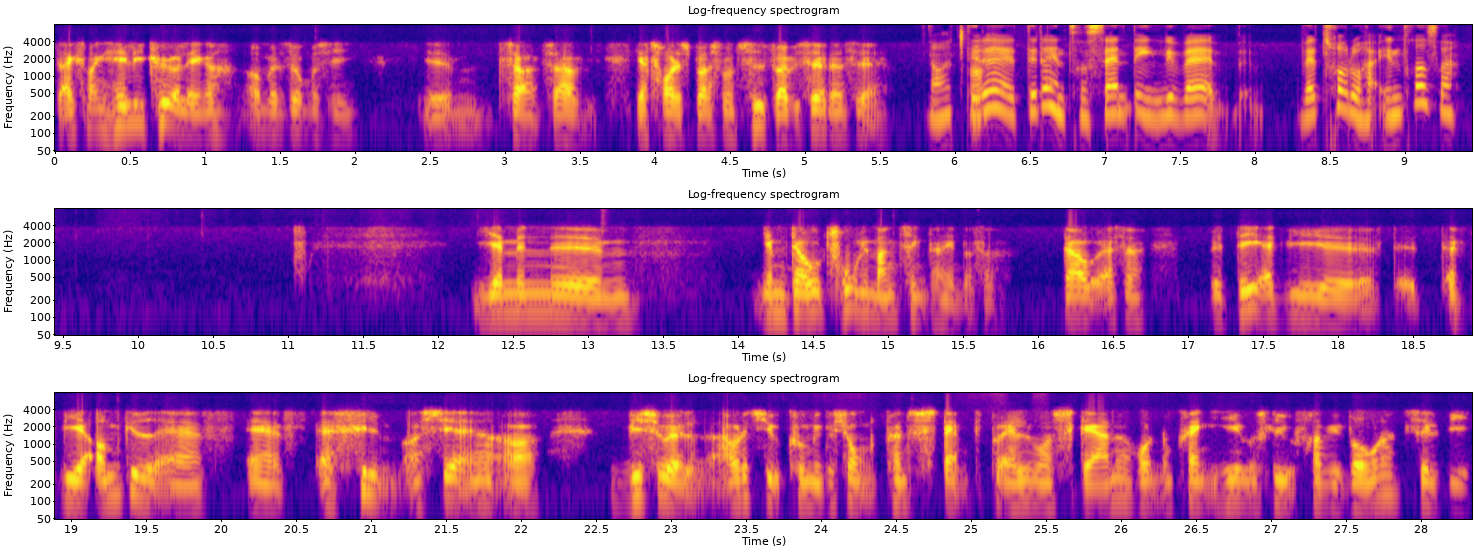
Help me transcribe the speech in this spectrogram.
der er ikke så mange hellige køer længere, om man så må sige. Øh, så, så jeg tror, det er et spørgsmål om tid, før vi ser den serie. Nå, det er, da, det er da interessant egentlig. Hvad, hvad tror du har ændret sig? Jamen, øh, jamen, der er utrolig mange ting, der har ændret sig. Der er jo, altså, det, at vi, øh, at vi er omgivet af, af, af film og serier og visuel, auditiv kommunikation konstant på alle vores skærme rundt omkring i hele vores liv, fra vi vågner til vi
